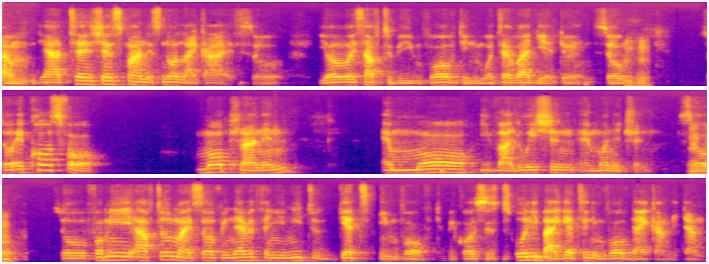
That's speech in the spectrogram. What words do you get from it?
um, their attention span is not like ours. So you always have to be involved in whatever they're doing. So, mm-hmm. so it calls for more planning and more evaluation and monitoring. So, mm-hmm. so for me, I've told myself in everything you need to get involved because it's only by getting involved that it can be done.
